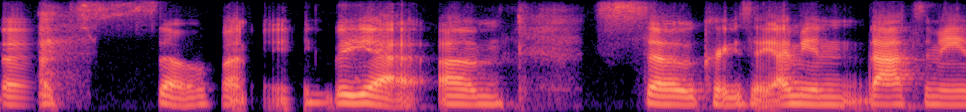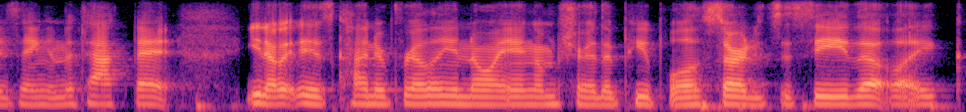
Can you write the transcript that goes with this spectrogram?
That's so funny. But yeah, um so crazy. I mean, that's amazing and the fact that, you know, it is kind of really annoying. I'm sure that people have started to see that like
